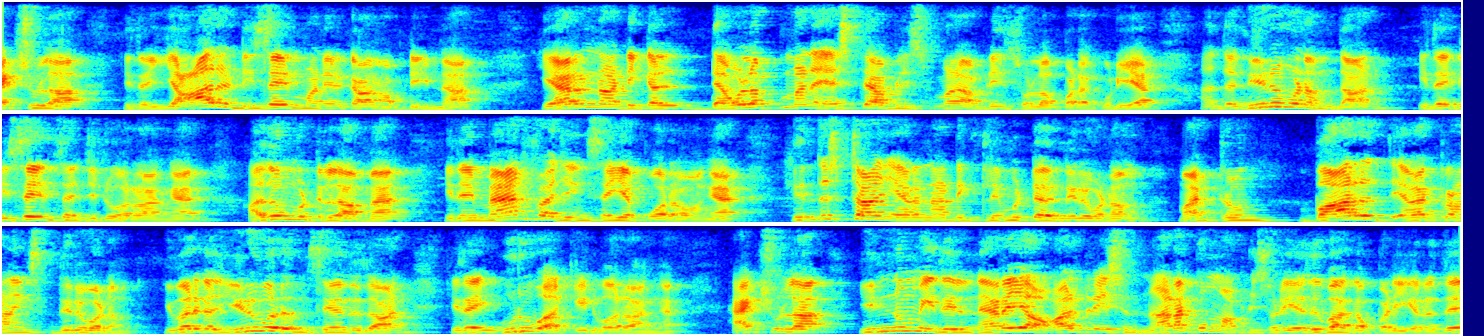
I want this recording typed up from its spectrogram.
ஆக்சுவலா இதை யார் டிசைன் பண்ணியிருக்காங்க அப்படின்னா ஏரோநாட்டிக்கல் டெவலப்மெண்ட் எஸ்டாப்ளிஷ்மெண்ட் அப்படின்னு சொல்லப்படக்கூடிய அந்த நிறுவனம் தான் இதை டிசைன் செஞ்சுட்டு வராங்க. அது மட்டும் இல்லாமல் இதை மேனுஃபேக்சரிங் செய்ய போகிறவங்க ஹிந்துஸ்தான் ஏரோநாட்டிக்ஸ் லிமிடெட் நிறுவனம் மற்றும் பாரத் எலக்ட்ரானிக்ஸ் நிறுவனம் இவர்கள் இருவரும் சேர்ந்து தான் இதை உருவாக்கிட்டு வராங்க. ஆக்சுவலாக இன்னும் இதில் நிறைய ஆல்ட்ரேஷன் நடக்கும் அப்படின்னு சொல்லி எதிர்பார்க்கப்படுகிறது.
